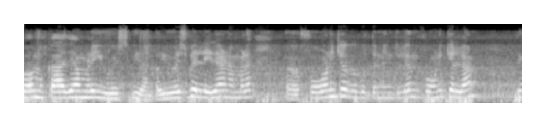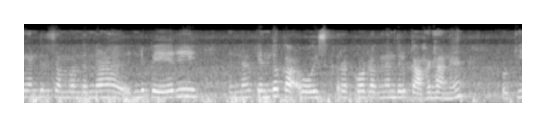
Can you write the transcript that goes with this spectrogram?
അപ്പോൾ നമുക്ക് ആദ്യം നമ്മൾ യു എസ് ബി കണ്ടോ യു എസ് ബി അല്ല ഇതാണ് നമ്മൾ ഫോണിക്കൊക്കെ കുത്തണമെങ്കിൽ ഫോണിക്കല്ല ഇങ്ങനത്തെ ഒരു സംഭവം ഉണ്ട്. എന്താണ് ഇതിന്റെ പേര് എന്നാൽ എന്തോ വോയിസ് റെക്കോർഡർ അങ്ങനെ എന്തോ ഒരു കാർഡാണ്. ഓക്കെ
